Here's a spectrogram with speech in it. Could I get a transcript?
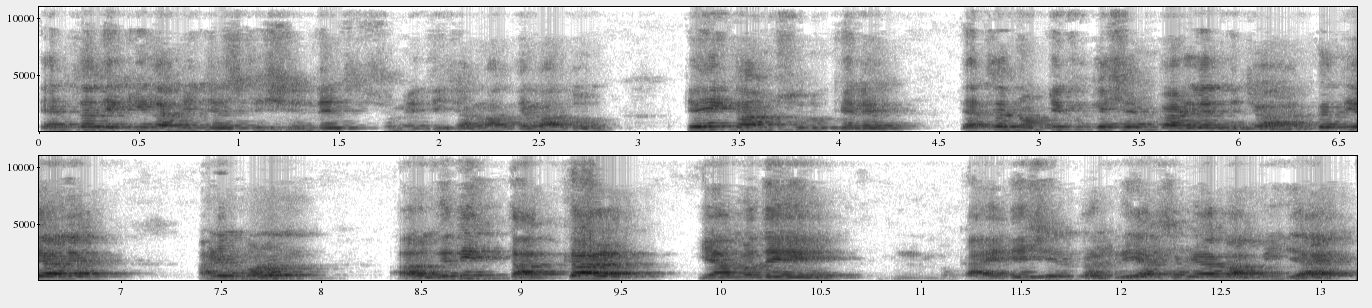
त्यांचं देखील आम्ही जस्टिस शिंदे समितीच्या माध्यमातून तेही काम सुरू केले त्याचं नोटिफिकेशन काढले त्याच्या हरकती आल्या. आणि म्हणून अगदी तात्काळ यामध्ये कायदेशीर प्रक्रिया सगळ्या बाबी ज्या आहेत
